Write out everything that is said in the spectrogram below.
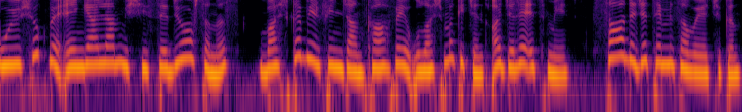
Uyuşuk ve engellenmiş hissediyorsanız başka bir fincan kahveye ulaşmak için acele etmeyin. Sadece temiz havaya çıkın.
